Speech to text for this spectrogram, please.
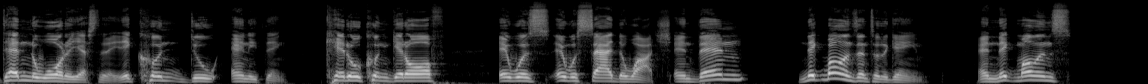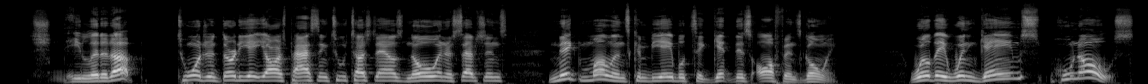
dead in the water yesterday. They couldn't do anything. Kittle couldn't get off. It was it was sad to watch. And then Nick Mullens entered the game. And Nick Mullens he lit it up. 238 yards passing, two touchdowns, no interceptions. Nick Mullens can be able to get this offense going. Will they win games? Who knows?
